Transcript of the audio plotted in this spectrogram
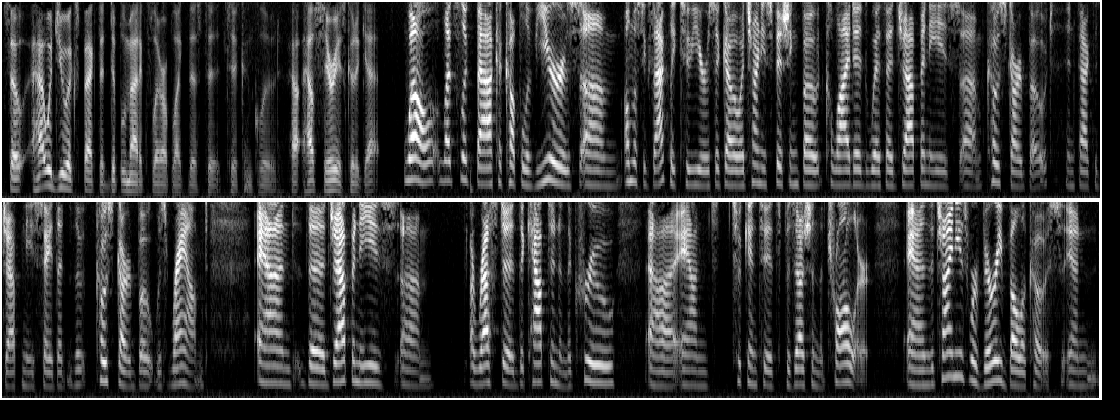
So, how would you expect a diplomatic flare up like this to, to conclude? How, how serious could it get? Well, let's look back a couple of years. Um, almost exactly two years ago, a Chinese fishing boat collided with a Japanese um, Coast Guard boat. In fact, the Japanese say that the Coast Guard boat was rammed. And the Japanese um, arrested the captain and the crew uh, and took into its possession the trawler. And the Chinese were very bellicose in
